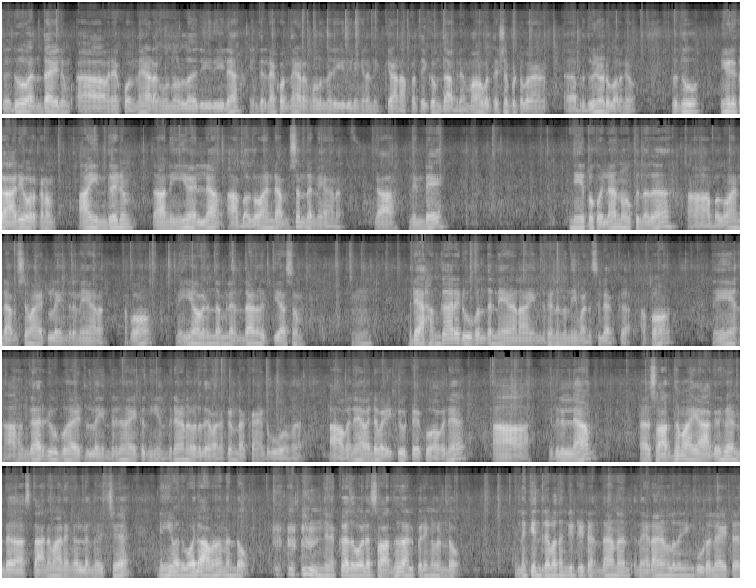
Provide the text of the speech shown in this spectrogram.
പൃഥു എന്തായാലും അവനെ കൊന്നേ അടങ്ങും എന്നുള്ള രീതിയിൽ ഇന്ദ്രനെ കൊന്നേ അടങ്ങുള്ളൂ രീതിയിൽ ഇങ്ങനെ നിൽക്കുകയാണ് അപ്പോഴത്തേക്കും ദാ ബ്രഹ്മാവ് പ്രത്യക്ഷപ്പെട്ട് പറയാൻ പൃഥുവിനോട് പറഞ്ഞു പൃഥു നീ ഒരു കാര്യം ഓർക്കണം. ആ ഇന്ദ്രനും ആ നീയും എല്ലാം ആ ഭഗവാന്റെ അംശം തന്നെയാണ്. ആ നിന്റെ നീ ഇപ്പോൾ കൊല്ലാൻ നോക്കുന്നത് ആ ഭഗവാന്റെ അംശമായിട്ടുള്ള ഇന്ദ്രനെയാണ്. അപ്പോൾ നീയും അവനും തമ്മിൽ എന്താണ് വ്യത്യാസം? നിന്റെ അഹങ്കാര രൂപം തന്നെയാണ് ആ ഇന്ദ്രനെന്ന് നീ മനസ്സിലാക്കുക. അപ്പോൾ നീ അഹങ്കാര രൂപമായിട്ടുള്ള ഇന്ദ്രനായിട്ട് നീ എന്തിനാണ് വെറുതെ വഴക്കുണ്ടാക്കാനായിട്ട് പോകുന്നത്? അവനെ അവന്റെ വഴിക്ക് വിട്ടേക്കോ. അവന് ആ ഇതിലെല്ലാം സ്വാർത്ഥമായ ആഗ്രഹമുണ്ട് ആ സ്ഥാനമാനങ്ങളിൽ എന്ന് വെച്ച് നീയും അതുപോലെ ആവണമെന്നുണ്ടോ? നിനക്ക് അതുപോലെ സ്വാർത്ഥ താല്പര്യങ്ങളുണ്ടോ? നിനക്ക് ഇന്ദ്രപദം കിട്ടിയിട്ട് എന്താണ് നേടാനുള്ളത് നീ കൂടുതലായിട്ട്?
